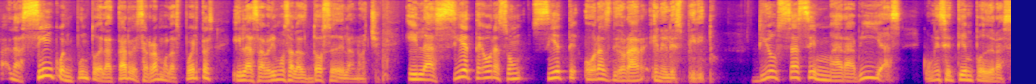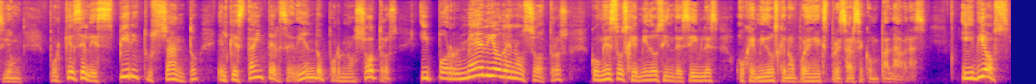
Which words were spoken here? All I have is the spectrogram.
A las 5 en punto de la tarde cerramos las puertas y las abrimos a las 12 de la noche. Y las siete horas son siete horas de orar en el Espíritu. Dios hace maravillas con ese tiempo de oración, porque es el Espíritu Santo el que está intercediendo por nosotros y por medio de nosotros con esos gemidos indecibles o gemidos que no pueden expresarse con palabras. Y Dios,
